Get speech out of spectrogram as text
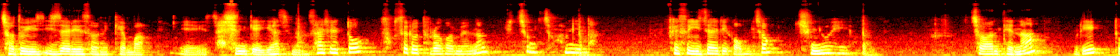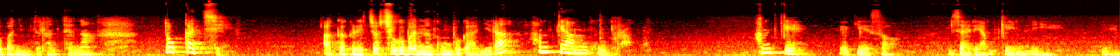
저도 이, 이 자리에서 이렇게 막 예, 자신 있게 얘기하지만 사실 또 속세로 들어가면은 휘청휘청합니다. 그래서 이 자리가 엄청 중요해요. 저한테나 우리 도바님들한테나 똑같이 아까 그랬죠. 주고받는 공부가 아니라 함께하는 공부라고. 함께 여기에서 이 자리에 함께 있는 이, 이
